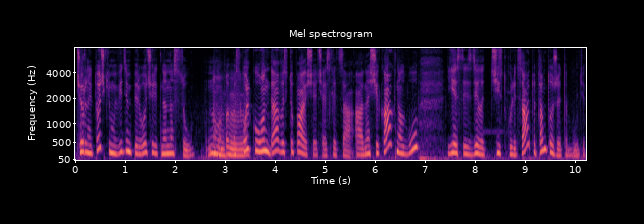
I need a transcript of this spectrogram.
черные точки мы видим в первую очередь на носу. Ну, uh-huh. поскольку он, да, выступающая часть лица. А на щеках, на лбу если сделать чистку лица, то там тоже это будет.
